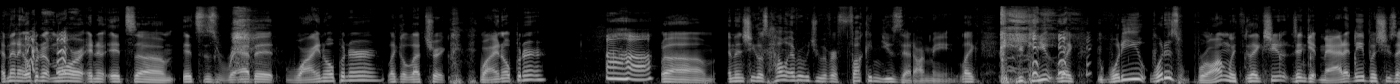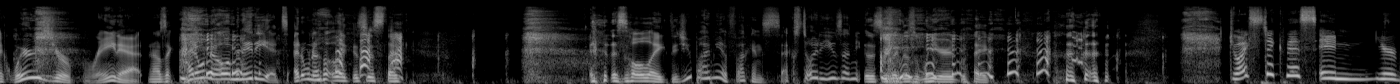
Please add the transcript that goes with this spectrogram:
And then I opened it more, and it's um, it's this rabbit wine opener, like electric wine opener. uh-huh Um, and then she goes, "However, would you ever fucking use that on me? Like, you, can you like, what do you, what is wrong with like?" She didn't get mad at me, but she's like, "Where is your brain at?" And I was like, "I don't know. I'm an idiot. I don't know. Like, it's just like." this whole like, did you buy me a fucking sex toy to use on you? This is like this weird like, do i stick this in your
